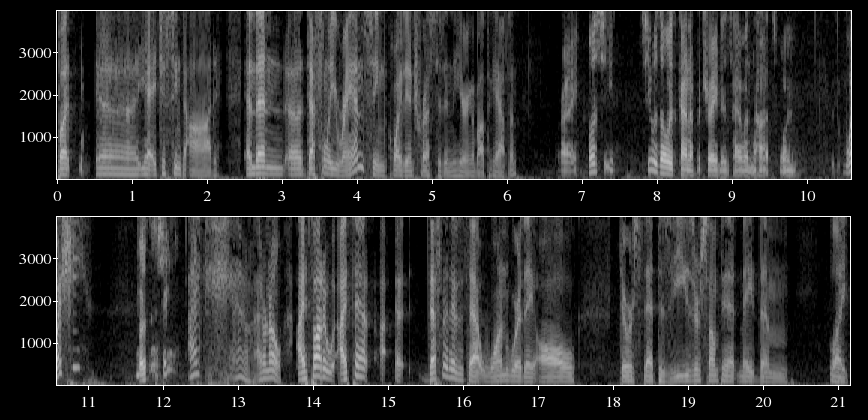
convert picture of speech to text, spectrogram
But uh, yeah, it just seemed odd. And then uh, definitely Rand seemed quite interested in hearing about the captain. right. Well, she she was always kind of portrayed as having the hots for him, Was she? wasn't she? I yeah, I don't know. I thought it. I thought uh, definitely there was that one where they all there was that disease or something that made them like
